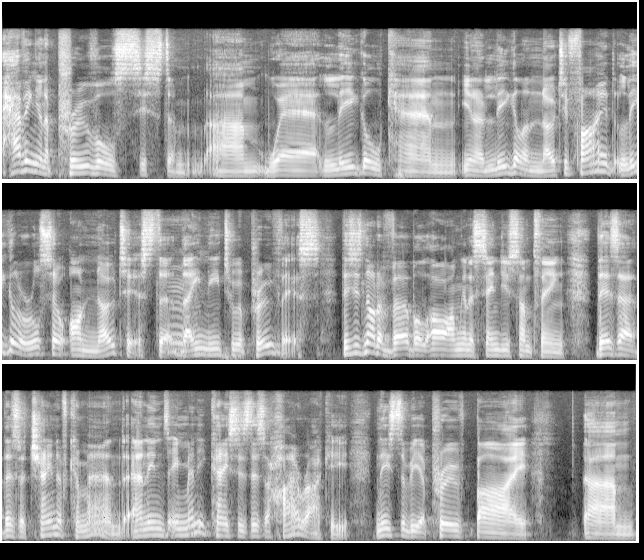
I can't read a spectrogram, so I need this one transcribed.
having an approval system um, where legal can, you know, legal are notified, legal are also on notice that mm. they need to approve this. This is not a verbal, oh, I'm going to send you something. There's a there's a chain of command, and in in many cases there's a hierarchy. It needs to be approved by. Um,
